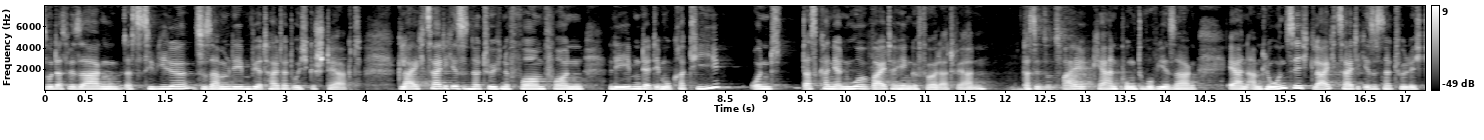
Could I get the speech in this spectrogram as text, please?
so dass wir sagen, das zivile Zusammenleben wird halt dadurch gestärkt. Gleichzeitig ist es natürlich eine Form von Leben der Demokratie und das kann ja nur weiterhin gefördert werden. Das sind so zwei Kernpunkte, wo wir sagen, Ehrenamt lohnt sich. Gleichzeitig ist es natürlich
